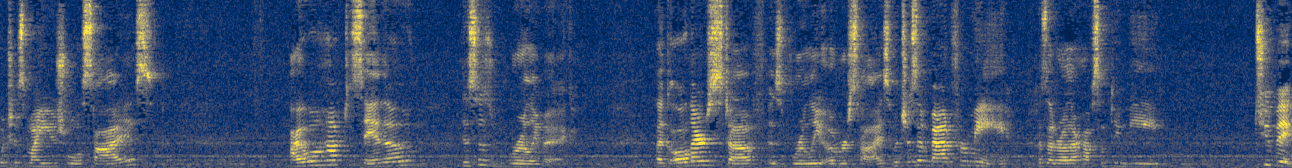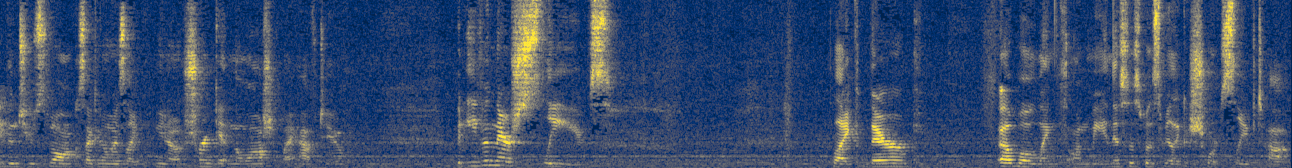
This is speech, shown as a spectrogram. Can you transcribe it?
which is my usual size. I will have to say though this is really big. Like all their stuff is really oversized, which isn't bad for me because I'd rather have something be too big than too small because I can always like, you know, shrink it in the wash if I have to. But even their sleeves, like they're elbow length on me. This is supposed to be like a short sleeve top.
